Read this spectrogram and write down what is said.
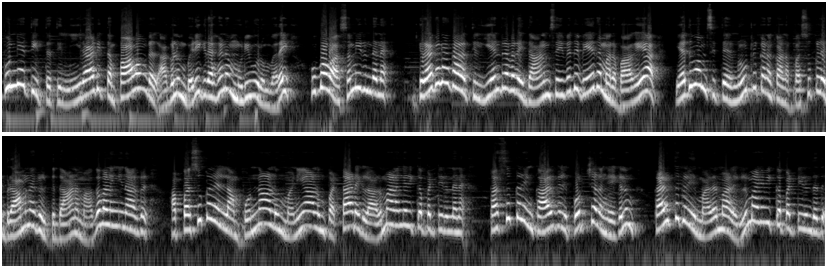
புண்ணிய தீர்த்தத்தில் நீராடி தம் பாவங்கள் அகலும்படி கிரகணம் முடிவுறும் வரை உபவாசம் இருந்தன. கிரகண காலத்தில் இயன்றவரை தானம் செய்வது வேத மரபாகையால் யதுவம்சித்தர் நூற்றுக்கணக்கான பசுக்களை பிராமணர்களுக்கு தானமாக வழங்கினார்கள். அப்பசுக்கள் எல்லாம் பொன்னாலும் மணியாலும் பட்டாடைகளாலும் அலங்கரிக்கப்பட்டிருந்தன. பசுக்களின் கால்களில் பொற்சலங்கைகளும் கழுத்துக்களில் மலர் மாலைகளும் அணிவிக்கப்பட்டிருந்தது.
